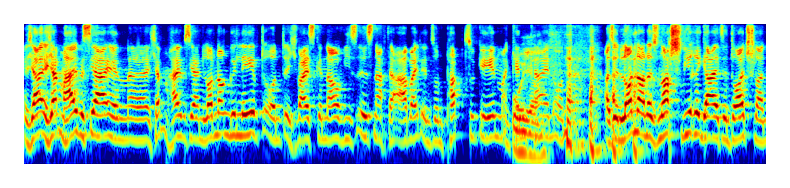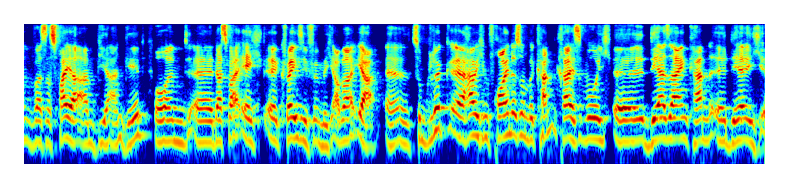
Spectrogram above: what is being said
Ja, ich habe ein halbes Jahr in, äh, ich habe ein halbes Jahr in London gelebt und ich weiß genau, wie es ist, nach der Arbeit in so einen Pub zu gehen. Man kennt oh, ja. keinen. Und, also in London ist es noch schwieriger als in Deutschland, was das Feierabendbier angeht. Und äh, das war echt äh, crazy für mich. Aber ja, äh, zum Glück äh, habe ich einen Freundes- und Bekanntenkreis, wo ich äh, der sein kann, der ich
